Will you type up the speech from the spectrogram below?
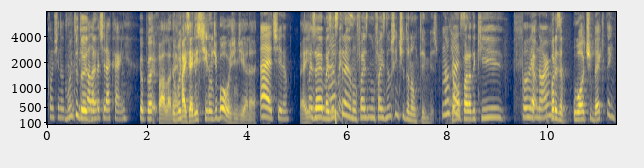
continuo tendo Muito que doido, falar né? pra tirar carne. Eu- eu- Fala, né? eu vou- Mas eles tiram de boa hoje em dia, né? Ah, é, tiram. É isso. Mas é, mas é Não, estranho, mas- não, faz, não faz nenhum sentido não ter mesmo. Não É uma faz. parada que. Porra, é, enorme. Por exemplo, o Outback tem.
